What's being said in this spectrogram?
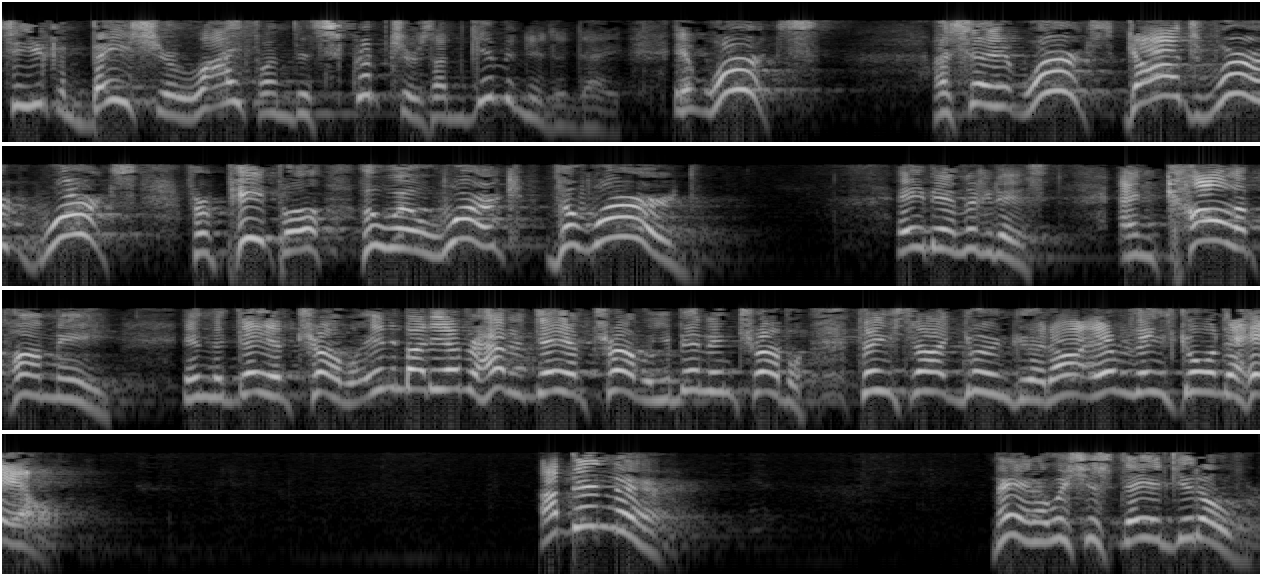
See, you can base your life on the scriptures I'm giving you today. It works. I said it works. God's word works for people who will work the word. Amen. Look at this. And call upon me in the day of trouble. Anybody ever had a day of trouble? You've been in trouble. Things not going good. Everything's going to hell. I've been there. Man, I wish this day would get over.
